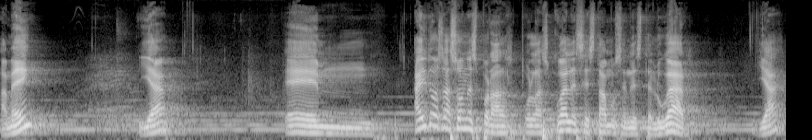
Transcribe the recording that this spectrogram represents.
Amén. ¿Ya? Em, hay dos razones por, las cuales estamos en este lugar. ¿Ya?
